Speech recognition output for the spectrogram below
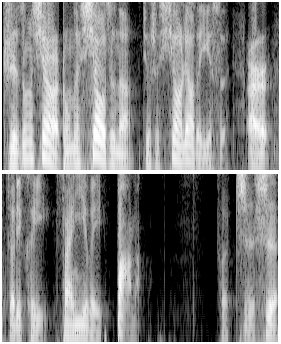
只增笑耳中的“笑”字呢，就是笑料的意思。耳这里可以翻译为罢了，说只是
